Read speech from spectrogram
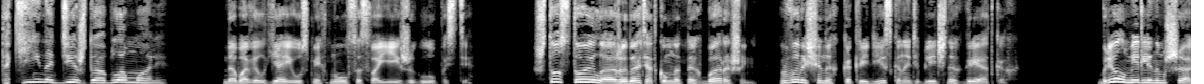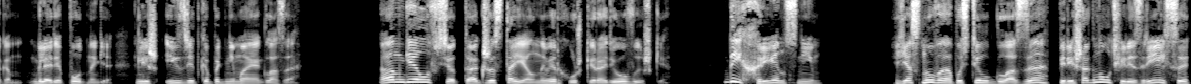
Такие надежды обломали, добавил я и усмехнулся своей же глупости. Что стоило ожидать от комнатных барышень, выращенных как редиска на тепличных грядках? Брел медленным шагом, глядя под ноги, лишь изредка поднимая глаза. Ангел все так же стоял на верхушке радиовышки. Да и хрен с ним. Я снова опустил глаза, перешагнул через рельсы,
